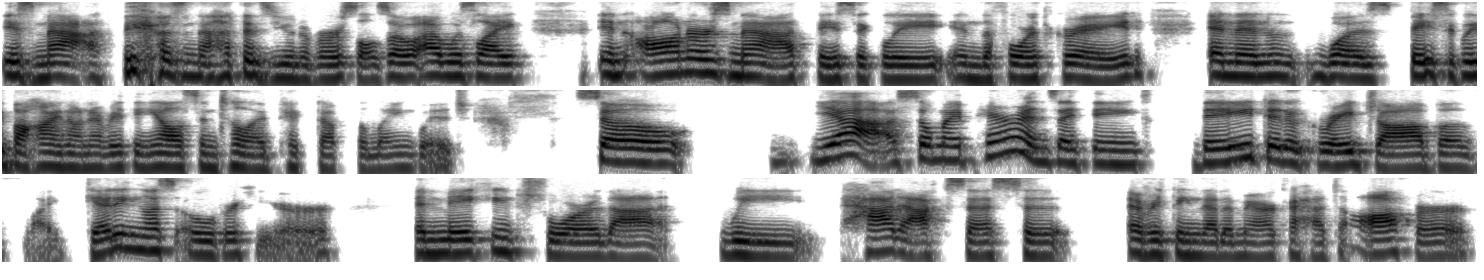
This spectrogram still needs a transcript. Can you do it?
is math because math is universal. So I was like in honors math basically in the 4th grade and then was basically behind on everything else until I picked up the language. So yeah so my parents i think they did a great job of like getting us over here and making sure that we had access to everything that America had to offer.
